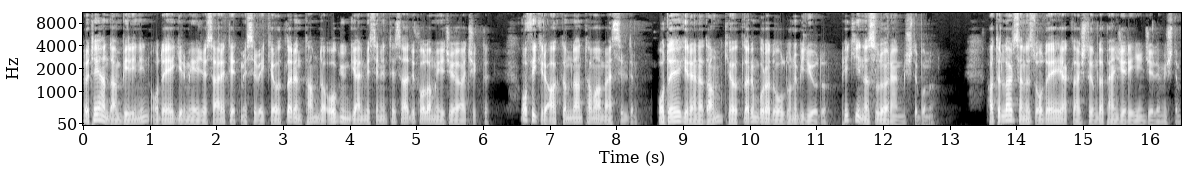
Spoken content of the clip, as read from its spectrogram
Öte yandan birinin odaya girmeye cesaret etmesi ve kağıtların tam da o gün gelmesinin tesadüf olamayacağı açıktı. O fikri aklımdan tamamen sildim. Odaya giren adam kağıtların burada olduğunu biliyordu. Peki nasıl öğrenmişti bunu? Hatırlarsanız odaya yaklaştığımda pencereyi incelemiştim.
